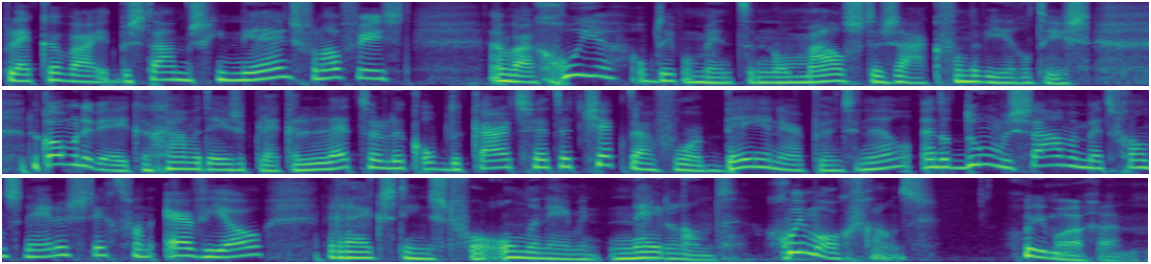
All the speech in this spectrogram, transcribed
Plekken waar je het bestaan misschien niet eens vanaf wist. En waar groeien op dit moment de normaalste zaak van de wereld is. De komende weken gaan we deze plekken letterlijk op de kaart zetten. Check daarvoor bnr.nl. En dat doen we samen met Frans Nedersticht van RVO, de Rijksdienst voor Ondernemend Nederland. Goedemorgen, Frans. Goedemorgen.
